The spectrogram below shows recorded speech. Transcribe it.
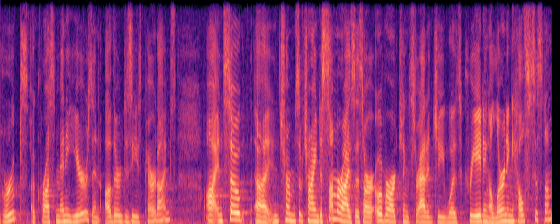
groups across many years and other disease paradigms. Uh, and so, uh, in terms of trying to summarize this, our overarching strategy was creating a learning health system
